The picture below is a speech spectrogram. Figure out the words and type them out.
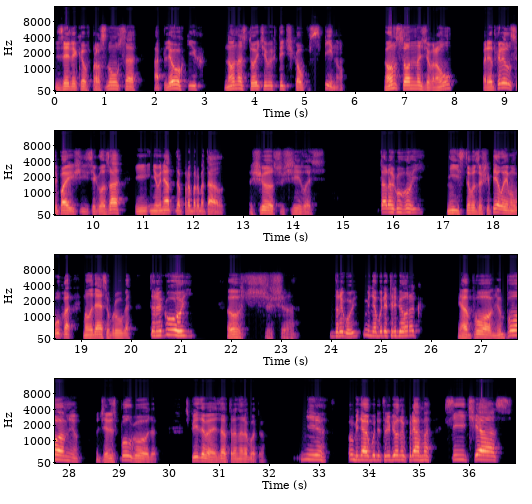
Зеликов проснулся от легких, но настойчивых тычков в спину. Он сонно зевнул, приоткрыл слепающиеся глаза и невнятно пробормотал. — Что случилось? — Дорогой! — неистово зашипела ему в ухо молодая супруга. — Дорогой! — Ох, что? — Дорогой, у меня будет ребенок. — Я помню, помню. Через полгода. Спи давай, завтра на работу. — Нет, у меня будет ребенок прямо сейчас.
